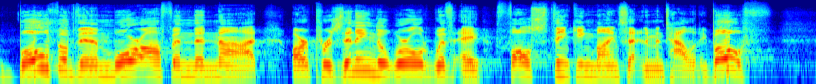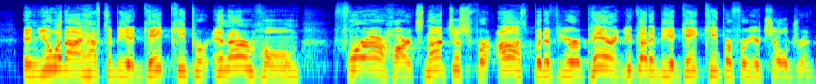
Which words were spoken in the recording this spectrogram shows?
both of them, more often than not, are presenting the world with a false thinking mindset and mentality. Both. And you and I have to be a gatekeeper in our home for our hearts, not just for us, but if you're a parent, you've got to be a gatekeeper for your children.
